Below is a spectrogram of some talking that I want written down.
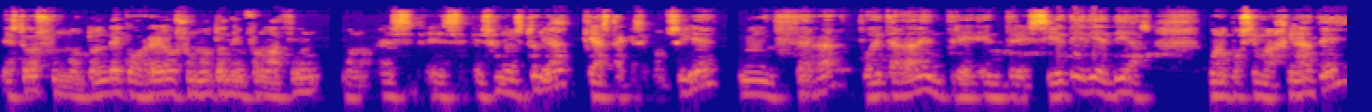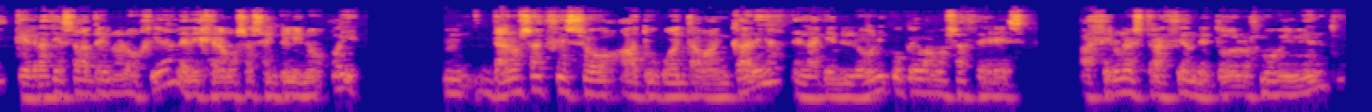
Esto es un montón de correos, un montón de información. Bueno, es, es, es una historia que hasta que se consigue mm, cerrar puede tardar entre, entre 7 y 10 días. Bueno, pues imagínate que gracias a la tecnología le dijéramos a ese inquilino, oye, mm, danos acceso a tu cuenta bancaria en la que lo único que vamos a hacer es hacer una extracción de todos los movimientos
